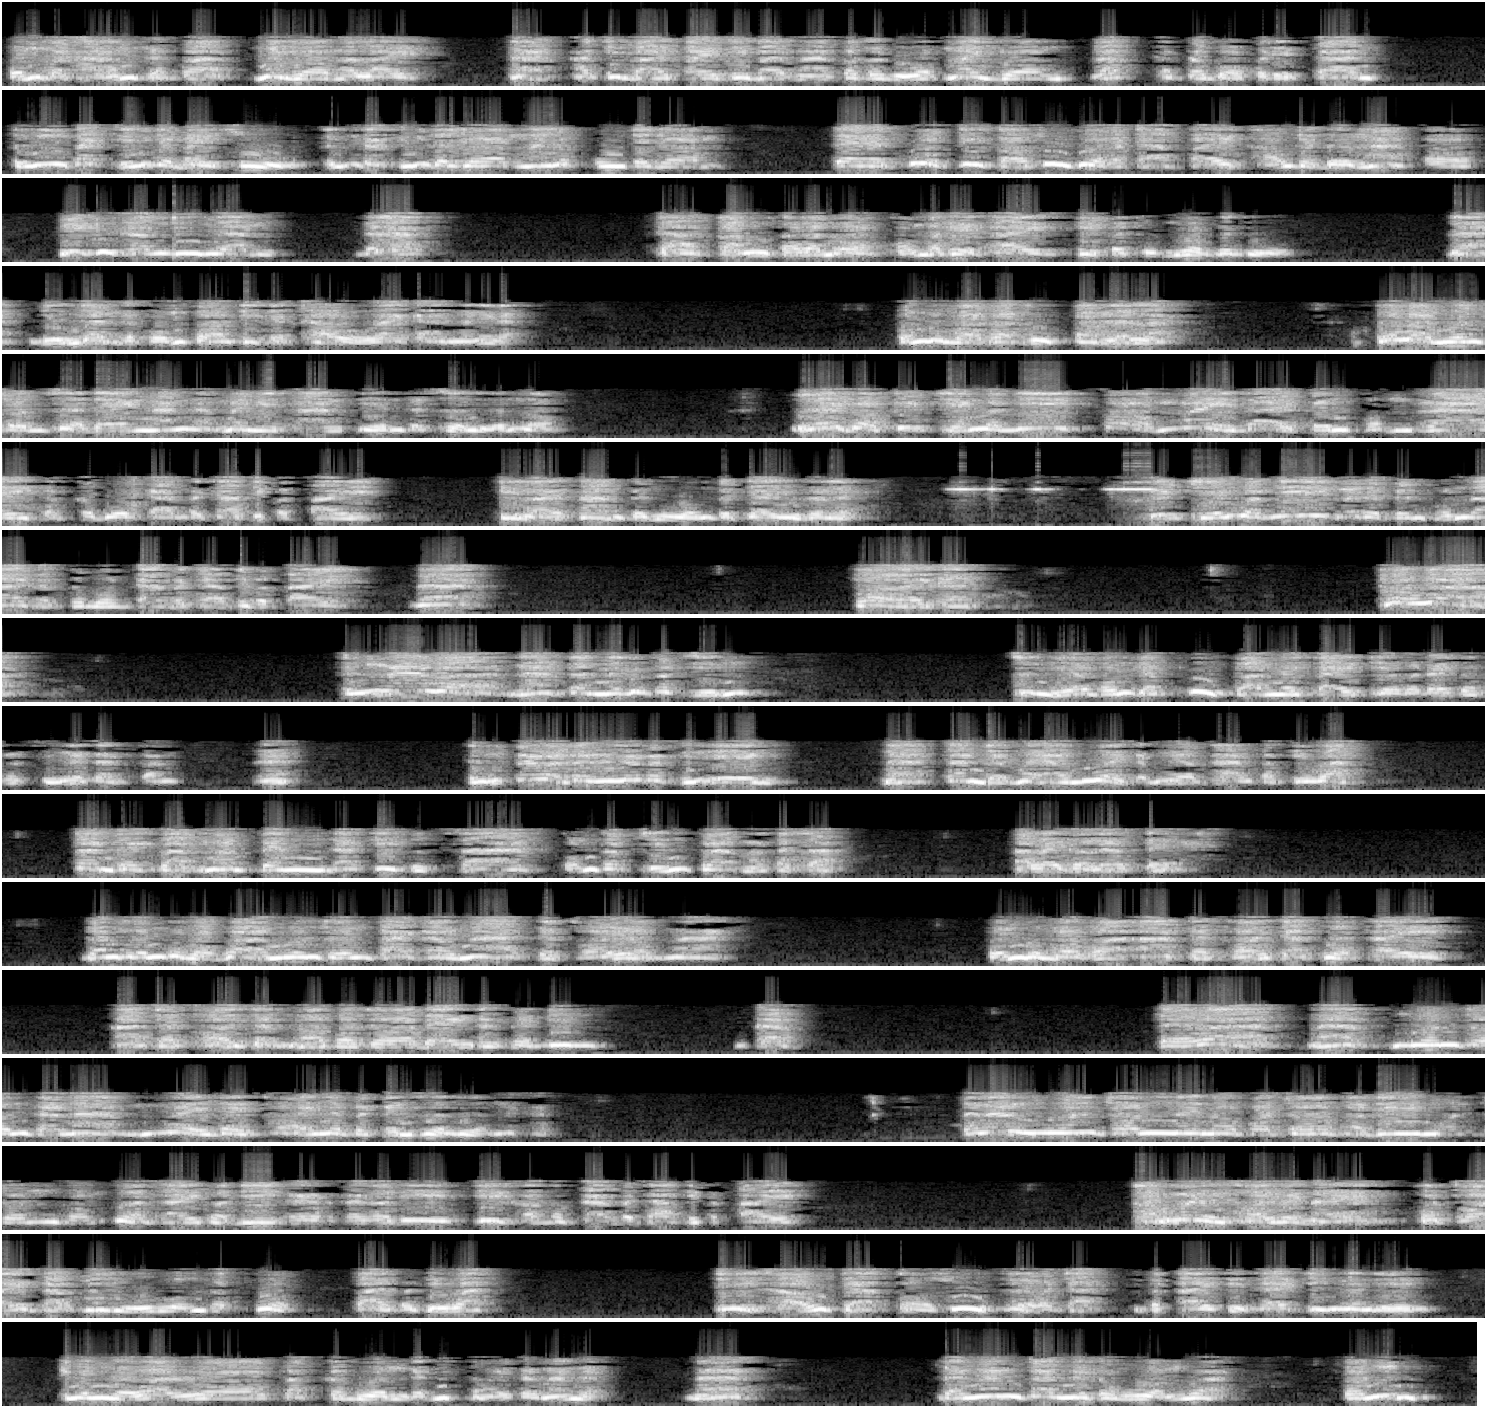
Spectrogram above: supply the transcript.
ผมก็ถามแต่ว่าไม่ยอมอะไรนะอธิบายไปอธิบายมาก็สะดวกไม่ยอมรับกับระบอบประเด็จการถึงทักษิณจะไม่สู้ ถึงทักษิณจะยอมนายกปูจะยอม แต่พวกที่ต่อสู้เพื่อกระจายไปเขาจะเดินหน้าต่อนี่คือคำยืนยัน นะครับ จากฝั่งตะวันออกของประเทศไทยที่ประชุมร่วมกันอยู่นะยืนยันกับผมก่อนที่จะเข้ารายการนี้แหละผมก็บอกว่าถูกต้องแล้วล่ะเพราะว่ามวลชนเสื้อแดงนั้นไม่มีทางเปลี่ยนแต่เสื้อเหลืองหรอกและก็คลิปเสียงวันนี้ก็ไม่ได้เป็นผลร้ายกับกระบวนการประชาธิปไตย ที่หลายท่านเป็นห่วงเป็นใจอยู่นั่นแหละคลิปเสียงวันนี้ไม่ได้เป็นผลร้ายกับกระบวนการประชาธิปไตย นะเพราะอะไรครับเพราะว่า ถึงแม้ว่านะท่านนายกทักษิณซึ่งเดี๋ยวผมจะพูดความในใจเกี่ยวกับนายกทักษิณให้ท่านฟังนะถึงแม้ว่าท่านนายกทักษิณเองนะท่านจะไม่เอาด้วยกับแนวทางปฏิวัติท่านจะกลับมาเป็นหน้าที่ปรึกษาของทักษิณพระมหากษัตริย์อะไรก็แล้วแต่างคนก็บอกว่ามวลชนฝ่ายข้าวหน้าจะถอยออกมา ผมก็บอกว่าอาจจะถอยจากเพื่อไทย อาจจะถอยจากนปชแดงทั้งแผ่นดินครับ แต่ว่านะมวลชนก้าวหน้าไม่ได้ถอยและไปเป็นเสื้อเหลืองนะครับดังนั้นมวลชนในนปชก็ดีมวลชนของเพื่อไทยก็ดีใครก็ดีที่เขาต้องการประชาธิปไตย เขาไม่ได้ถอยไปไหนก็ถอยกลับมาอยู่รวมกับพวกฝ่ายปฏิวัติ ที่เขาจะต่อสู้เพื่อประชาธิปไตยที่แท้จริงนั่นเองเพียงแต่ว่ารอปรับกระบวนกันนิดหน่อยเท่านั้นแหละนะดังนั้นท่านไม่ต้องห่วงว่าผล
